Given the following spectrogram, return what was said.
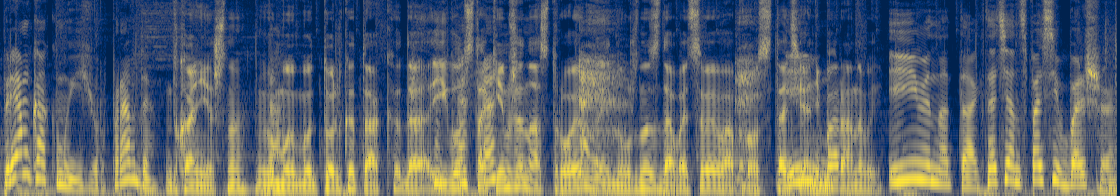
Прям как мы, Юр, правда? Ну, конечно, мы, мы только так, да. И вот с таким же настроем и нужно задавать свои вопросы Татьяне. Барановой. Именно так. Татьяна, спасибо большое.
